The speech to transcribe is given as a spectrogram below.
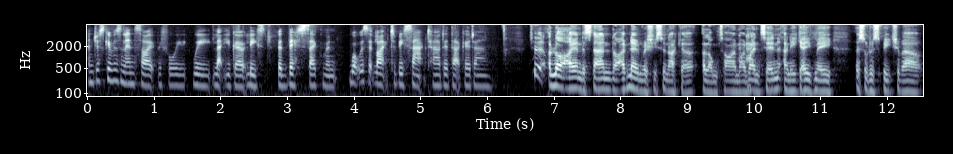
And just give us an insight before we, we let you go, at least for this segment. What was it like to be sacked? How did that go down? Look, I understand. I've known Rishi Sunak a, a, long time. I went in and he gave me a sort of speech about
